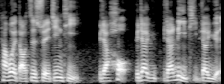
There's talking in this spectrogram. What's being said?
它会导致水晶体比较厚、比较比较立体、比较圆。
